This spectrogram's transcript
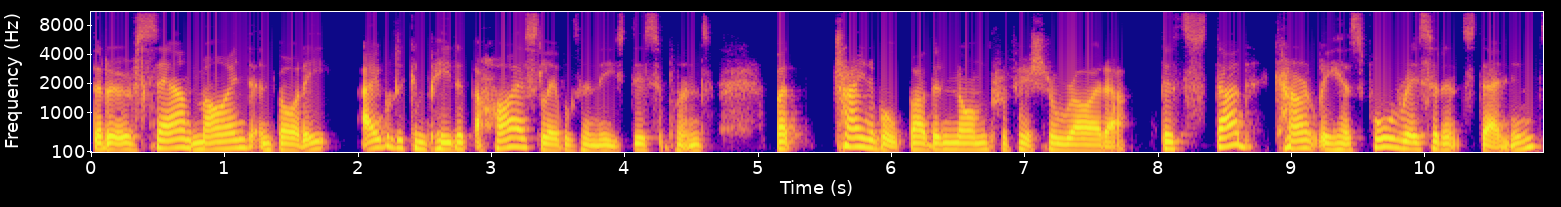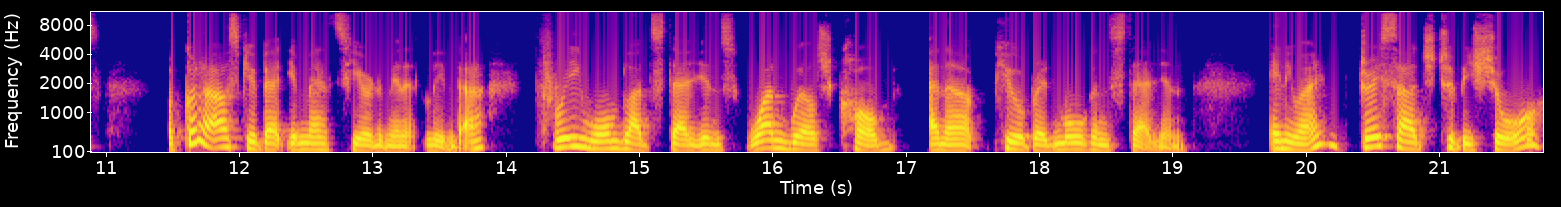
that are of sound mind and body, able to compete at the highest levels in these disciplines, but trainable by the non professional rider. The stud currently has four resident stallions, I've got to ask you about your maths here in a minute, Linda. Three warm blood stallions, one Welsh cob, and a purebred Morgan stallion. Anyway, dressage to be sure,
